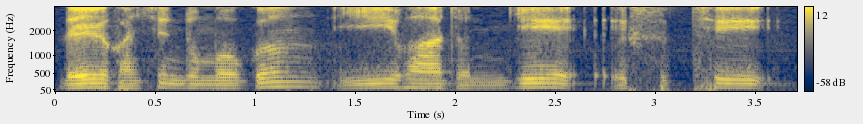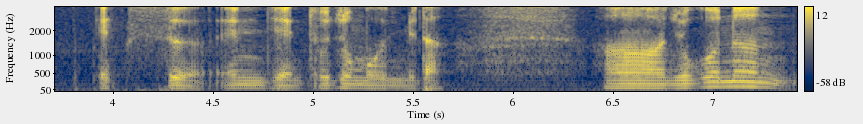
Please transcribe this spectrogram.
내일 관심 종목은 이화전기, XTX, 엔진 두 종목입니다. 어, 요거는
